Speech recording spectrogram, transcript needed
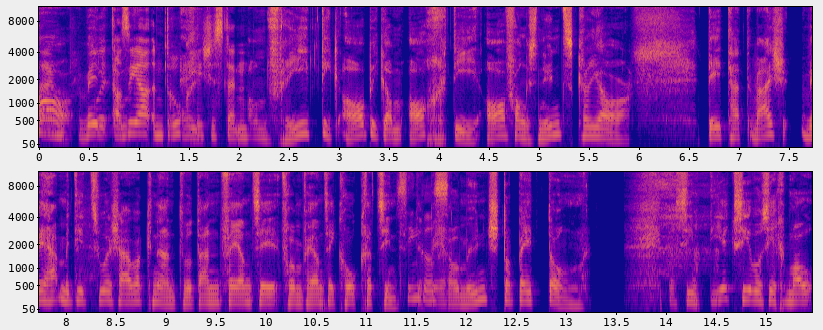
Ja, weil Gut, also am- ja, ein Druck Hey, ist es dann. Am Freitagabend, am 8. Anfangs 90er Jahre, dort hat, weißt, wie hat man die Zuschauer genannt, die dann Fernseh, vom Fernsehen gehockt sind? Singles. Der Beromünster Beton. Das sind die, gewesen, die sich mal,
